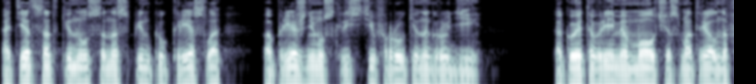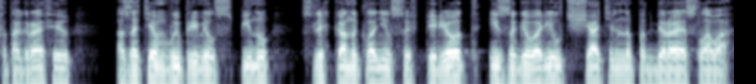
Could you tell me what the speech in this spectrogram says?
Отец откинулся на спинку кресла, по-прежнему скрестив руки на груди. Какое-то время молча смотрел на фотографию, а затем выпрямил спину — слегка наклонился вперед и заговорил, тщательно подбирая слова.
